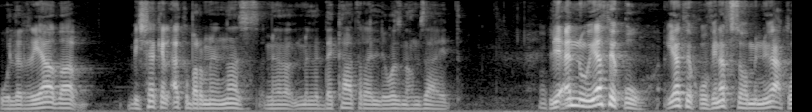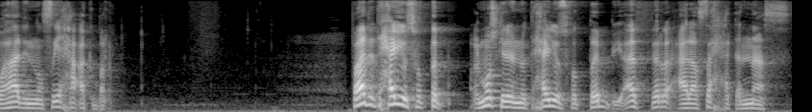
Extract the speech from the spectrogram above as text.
وللرياضة بشكل أكبر من الناس من من الدكاترة اللي وزنهم زايد. لأنه يثقوا يثقوا في نفسهم إنه يعطوا هذه النصيحة أكبر. فهذا تحيز في الطب. المشكلة إنه التحيز في الطب يؤثر على صحة الناس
